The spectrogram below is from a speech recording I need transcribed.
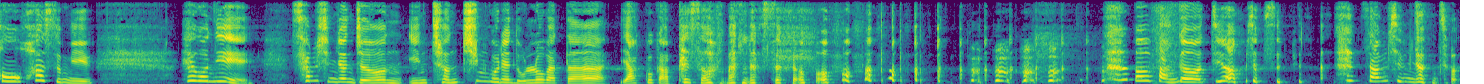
허화숙님, 혜원이 30년 전 인천 친구네 놀러 갔다 약국 앞에서 만났어요. 어, 반가웠지요? 하셨습니다. 30년 전.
